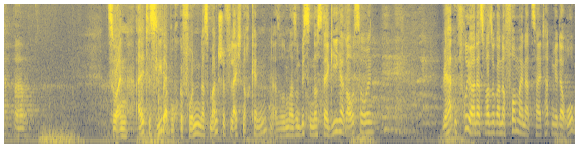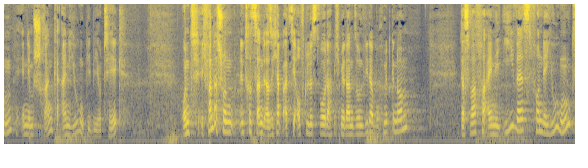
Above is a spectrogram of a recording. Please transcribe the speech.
Ich habe äh, so ein altes Liederbuch gefunden, das manche vielleicht noch kennen, also mal so ein bisschen Nostalgie herausholen. Wir hatten früher, das war sogar noch vor meiner Zeit, hatten wir da oben in dem Schrank eine Jugendbibliothek. Und ich fand das schon interessant. Also ich habe, als die aufgelöst wurde, habe ich mir dann so ein Liederbuch mitgenommen. Das war für eine Ives von der Jugend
